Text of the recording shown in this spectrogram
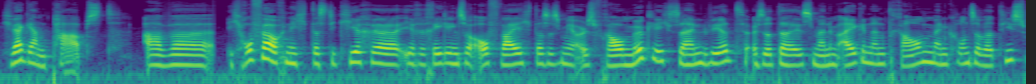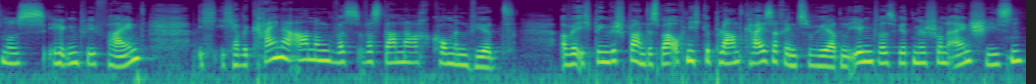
Ich wäre gern Papst, Aber ich hoffe auch nicht, dass die Kirche ihre Regeln so aufweicht, dass es mir als Frau möglich sein wird. Also da ist meinem eigenen Traum, mein Konservatismus irgendwie feind. Ich, ich habe keine Ahnung, was, was danach kommen wird. Aber ich bin gespannt. Es war auch nicht geplant, Kaiserin zu werden. Irgendwas wird mir schon einschießen.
